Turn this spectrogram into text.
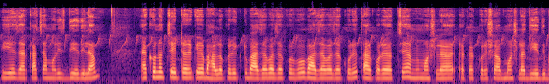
পেঁয়াজ আর কাঁচামরিচ দিয়ে দিলাম। এখন হচ্ছে এটাকে ভালো করে একটু ভাজা ভাজা করব, ভাজা ভাজা করে তারপরে হচ্ছে আমি মশলা এক এক করে সব মশলা দিয়ে দিব।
